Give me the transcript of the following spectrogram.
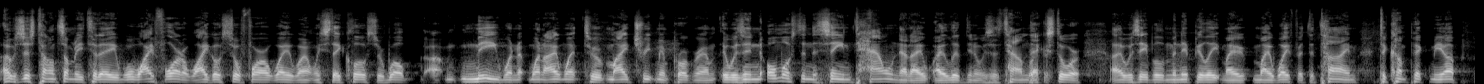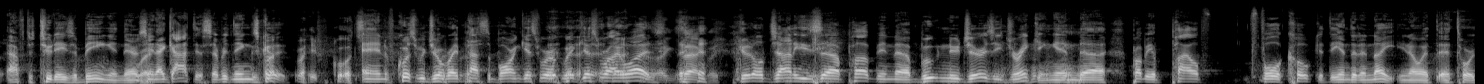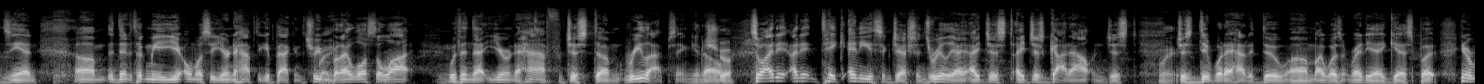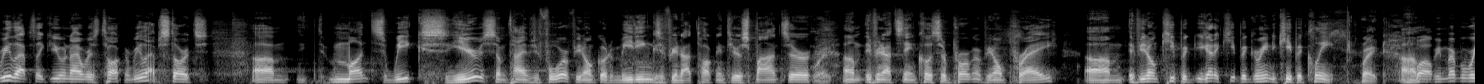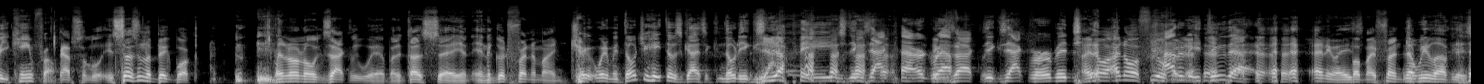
I was just telling somebody today, well, why Florida? Why go so far away? Why don't we stay closer? Well, uh, me, when when I went to my treatment program, it was in almost in the same town that I, I lived in. It was a town next door. I was able to manipulate my, my wife at the time to come pick me up after two days of being in there, saying, I got this. Everything's good. Right, of course. And of course, we drove right past the bar, and guess where? Guess where I was? Exactly. Good old Johnny's uh, pub in uh, Boonton, New Jersey, drinking, and uh, probably a pile full of coke at the end of the night. You know, at, at towards the end. Um, and then it took me a year, almost a year and a half, to get back into treatment. Right. But I lost a lot within that year and a half, just um, relapsing. You know, Sure. so I didn't I didn't take any suggestions really. I, I just I just got out and just Right. just did what I had to do. Um, I wasn't ready, I guess. But you know, relapse like you and I was talking. Relapse starts um, months, weeks, years, sometimes before. If you don't go to meetings, if you're not talking to your sponsor, Right. um, if you're not staying close to the program, if you don't pray, um, if you don't keep it, you got to keep it green to keep it clean. Right. Um, Well- remember where you came from. Absolutely. It says in the big book, I don't know exactly where, but it does say, and, and a good friend of mine, Wait, Jim, wait a minute! Don't you hate those guys that know the exact Yeah. page, the exact paragraph, Exactly. the exact verbiage? I know- I know a few of How did they do that? Anyways, But my friend no, we love you.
